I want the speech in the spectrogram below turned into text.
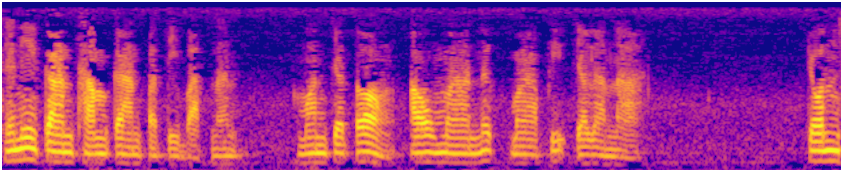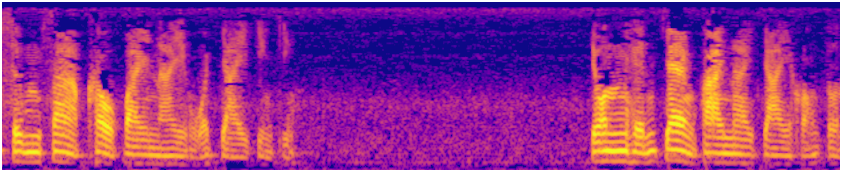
ทีนี้การทำการปฏิบัตินั้น มันจะต้องเอามานึกมาพิจารณา จนซึมซาบเข้าไปในหัวใจจริง ๆ จนเห็นแจ้งภายในใจของตน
